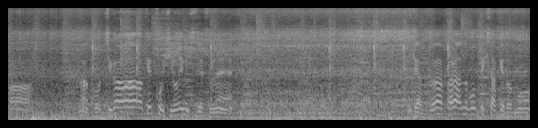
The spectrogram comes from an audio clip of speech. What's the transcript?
ああ、あ、こっち側は結構広い道ですね。逆側から登ってきたけども。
